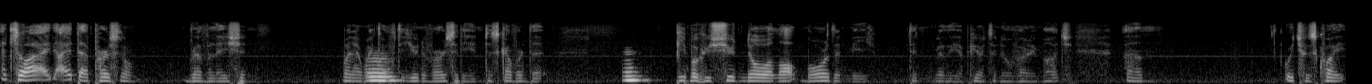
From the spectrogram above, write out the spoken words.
and so I, I had that personal revelation when I went off Mm. to university and discovered that Mm. people who should know a lot more than me didn't really appear to know very much, um, which was quite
